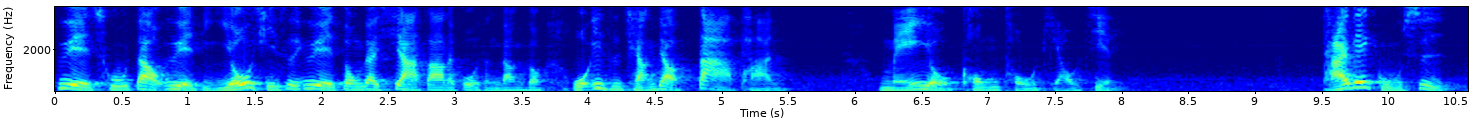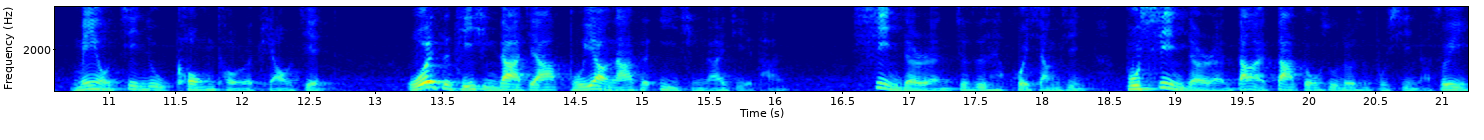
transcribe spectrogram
月初到月底，尤其是月中在下杀的过程当中，我一直强调大盘没有空头条件，台北股市没有进入空头的条件。我一直提醒大家不要拿着疫情来解盘。信的人就是会相信，不信的人当然大多数都是不信的，所以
